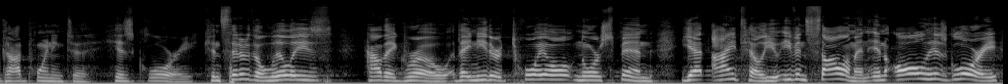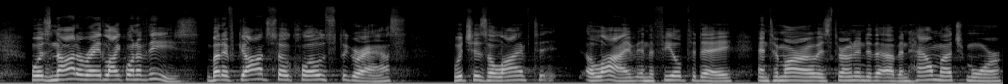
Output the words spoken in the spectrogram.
God pointing to his glory. Consider the lilies, how they grow. They neither toil nor spin. Yet I tell you, even Solomon in all his glory was not arrayed like one of these. But if God so clothes the grass, which is alive, to, alive in the field today and tomorrow is thrown into the oven, how much more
